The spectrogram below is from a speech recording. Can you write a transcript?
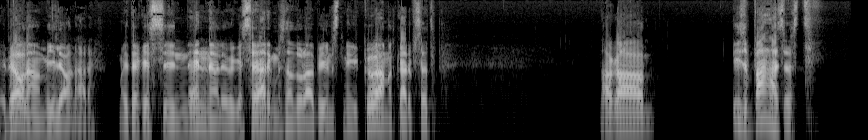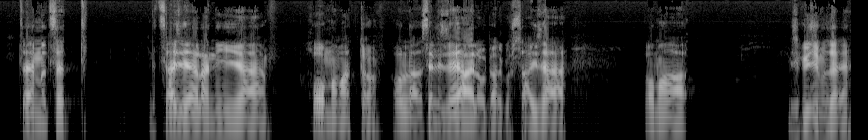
ei pea olema miljonär, ma ei tea, kes siin enne oli või kes järgmisena tuleb, ilmselt mingid kõvemad kärbsed. aga piisab vähesest, selles mõttes, et, et see asi ei ole nii äh, hoomamatu olla sellise hea elu peal, kus sa ise oma, mis küsimus oli?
